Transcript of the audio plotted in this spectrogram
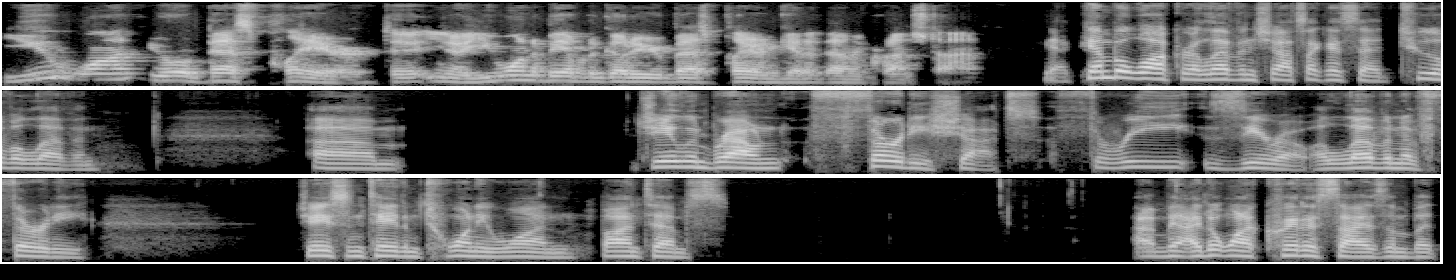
You want your best player to you know you want to be able to go to your best player and get it done in crunch time. Yeah, Kemba Walker, eleven shots. Like I said, two of eleven. Um, Jaylen Brown, 30 shots, 3 0, 11 of 30. Jayson Tatum, 21. Bontemps, I mean, I don't want to criticize him, but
